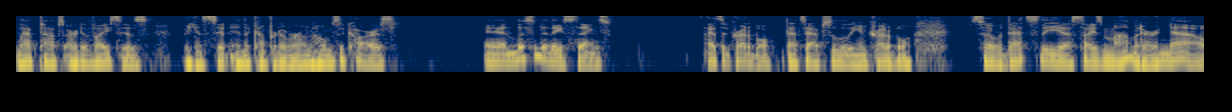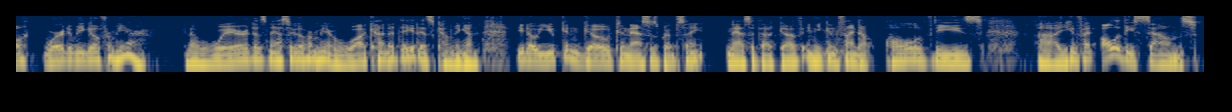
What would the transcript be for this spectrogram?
laptops, our devices. We can sit in the comfort of our own homes and cars and listen to these things. That's incredible. That's absolutely incredible. So that's the uh, seismometer. Now, where do we go from here? You know, where does NASA go from here? What kind of data is coming in? You know, you can go to NASA's website, nasa.gov, and you can find out all of these. Uh, you can find all of these sounds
